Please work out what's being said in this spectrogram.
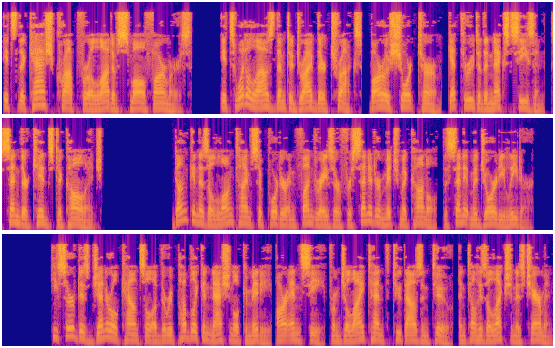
It's the cash crop for a lot of small farmers. It's what allows them to drive their trucks, borrow short-term, get through to the next season, send their kids to college." Duncan is a longtime supporter and fundraiser for Senator Mitch McConnell, the Senate Majority Leader. He served as General Counsel of the Republican National Committee from July 10, 2002, until his election as chairman.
